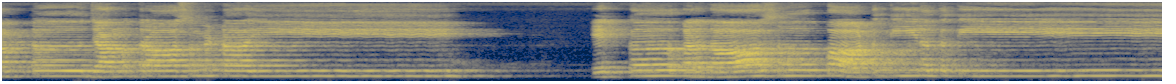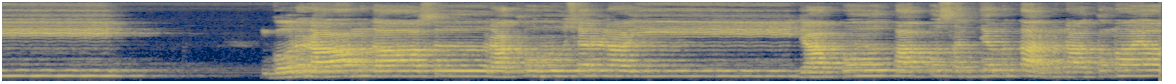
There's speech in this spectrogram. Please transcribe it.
ਤੇਹ ਜਮ ਤਰਾਸ ਮਿਟਾਈ। ਇੱਕ ਅਰਦਾਸ ਭਾਟ ਕੀਰਤ ਕੀ। ਗੁਰ ਰਾਮਦਾਸ ਰੱਖੋ ਸ਼ਰਨਾਈ। ਜਪ ਤਪ ਸੰਜਮ ਧਰਮ ਨਾ ਕਮਾਇਆ।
